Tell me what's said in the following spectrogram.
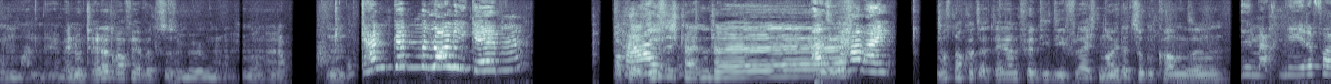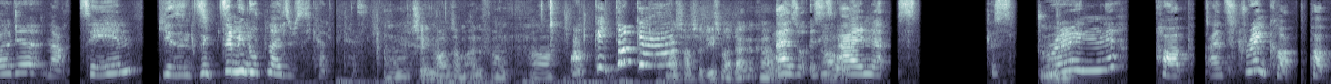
Oh Mann, ey. wenn Nutella drauf wäre, würdest du sie mögen. Mach weiter. Mm. Kann ich mir Lolli geben? Okay, Hi. Süßigkeiten. Test. Also wir haben ein... Ich muss noch kurz erklären, für die, die vielleicht neu dazugekommen sind. Wir machen jede Folge nach 10. Hier sind 17 Minuten als Süßigkeiten-Test. Hm, Zehn waren es am Anfang. Ja. Okay, danke. Was hast du diesmal? Danke, Caro. Also es ist Caro. ein S- String Pop. Ein String Pop.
